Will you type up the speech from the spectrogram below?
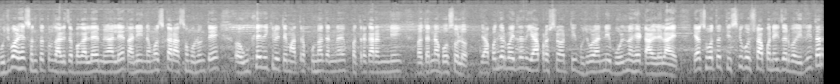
भुजबळ हे संतप्त झाल्याचं बघायला मिळालेत आणि नमस्कार असं म्हणून ते उठले देखील होते. मात्र पुन्हा त्यांना पत्रकारांनी त्यांना बसवलं. जे आपण जर बघितलं तर या प्रश्नावरती भुजबळांनी बोलणं हे टाळलेलं आहे. यासोबतच तिसरी गोष्ट आपण एक जर बघितली तर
